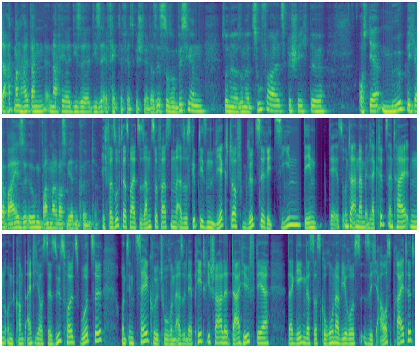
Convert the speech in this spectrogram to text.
da hat man halt dann nachher diese, diese Effekte festgestellt. Das ist so, so ein bisschen so eine, so eine Zufallsgeschichte aus der möglicherweise irgendwann mal was werden könnte. Ich versuche das mal zusammenzufassen. Also es gibt diesen Wirkstoff Glycerizin, den der ist unter anderem in Lakritz enthalten und kommt eigentlich aus der Süßholzwurzel und in Zellkulturen, also in der Petrischale, da hilft der dagegen, dass das Coronavirus sich ausbreitet.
